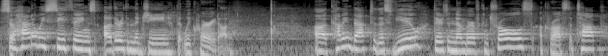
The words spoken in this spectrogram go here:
So how do we see things other than the gene that we queried on? Uh, coming back to this view, there's a number of controls across the top.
